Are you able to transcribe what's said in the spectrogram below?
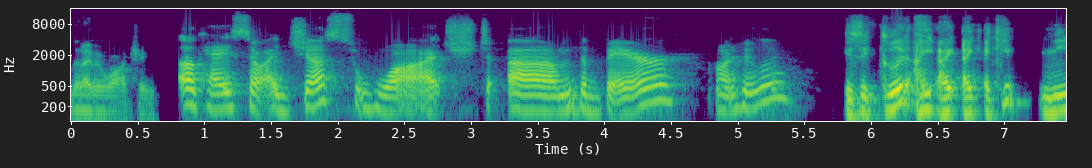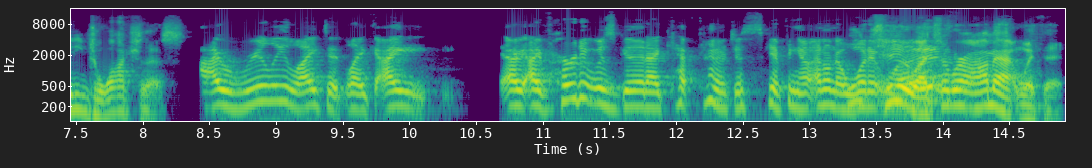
that I've been watching? Okay, so I just watched um, The Bear on Hulu. Is it good? I I, I keep meaning to watch this. I really liked it. Like I, I I've heard it was good. I kept kind of just skipping out. I don't know Me what it too. was. That's where I'm at with it.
